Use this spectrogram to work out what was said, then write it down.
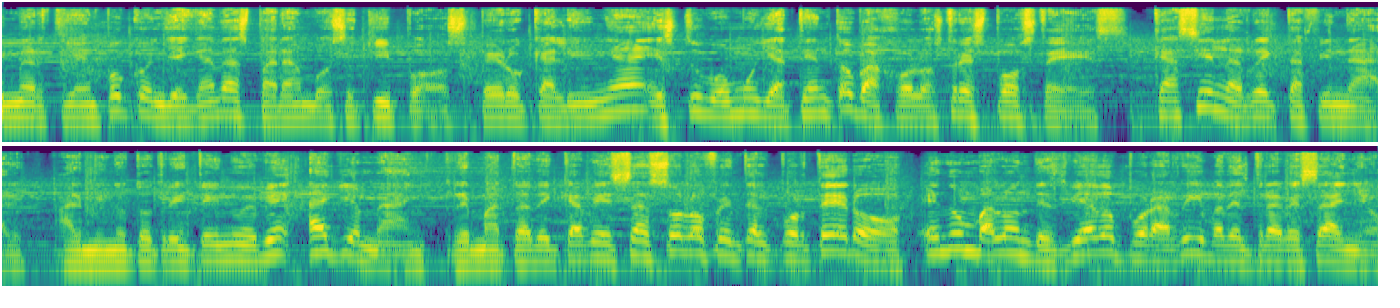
tiempo con llegadas para ambos equipos, pero Caliña estuvo muy atento bajo los tres postes. Casi en la recta final, al minuto 39, Ayeman remata de cabeza solo frente al portero, en un balón desviado por arriba del travesaño,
